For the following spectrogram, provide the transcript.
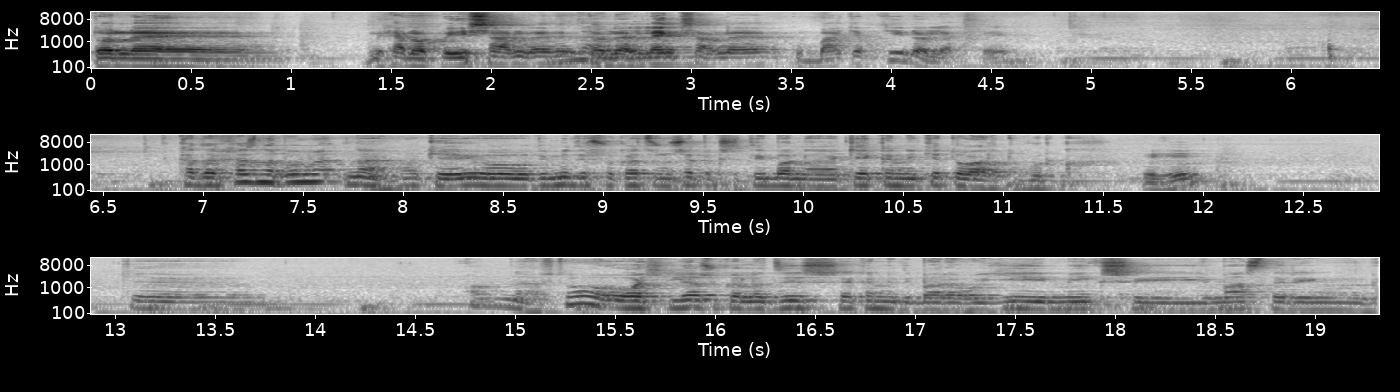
τον ε, μηχανοποίησανε, τον ελέγξανε κουμπάκια. Ποιοι είναι όλοι αυτοί; Καταρχάς να πούμε, ναι, οκ, ο Δημήτρης ο Κάτσονος έπαιξε τύμπανα και έκανε και το artwork. Μμμ. Και. Α, ναι, αυτό. Ο Αχιλιάς ο Καλατζής έκανε την παραγωγή, μίξη, mastering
